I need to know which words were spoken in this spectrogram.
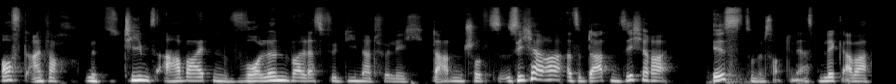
oft einfach mit Teams arbeiten wollen, weil das für die natürlich Datenschutz sicherer, also datensicherer ist, zumindest auf den ersten Blick, aber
